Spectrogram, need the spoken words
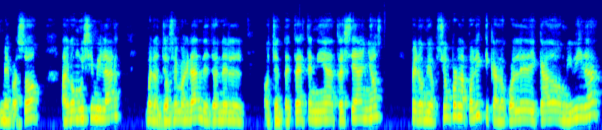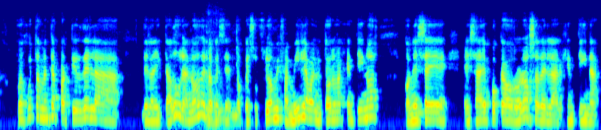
me pasó algo muy similar. Bueno, yo soy más grande, yo en el 83 tenía 13 años, pero mi opción por la política, lo cual le he dedicado mi vida, fue justamente a partir de la, de la dictadura, ¿no? De lo, que se, lo que sufrió mi familia, bueno, y todos los argentinos con ese, esa época horrorosa de la Argentina.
